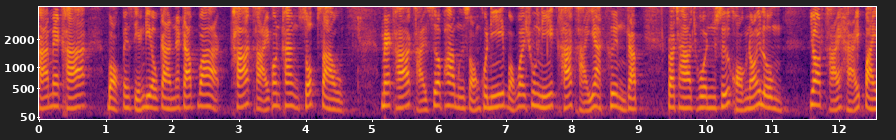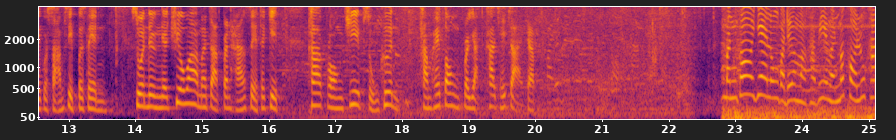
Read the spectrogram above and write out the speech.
ค้าแม่ค้าบอกเป็นเสียงเดียวกันนะครับว่าค้าขายค่อนข้างซบเซาแม่ค้าขายเสื้อผ้ามือสองคนนี้ บอกว่าช่วงนี้ค้าขายยากขึ้นครับ ประชาชนซื้อของน้อยลง ยอดขายหายไปกว่า 30%ส่วนหนึ่งเนี่ยเชื่อว่ามาจากปัญหาเศรษฐกิจ ค่าครองชีพสูงขึ้นทำให้ต้องประหยัดค่าใช้จ่ายครับ มันก็แย่ลงกว่าเดิมอะค่ะพี่เหมันเมื่อก่อนลูกค้า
